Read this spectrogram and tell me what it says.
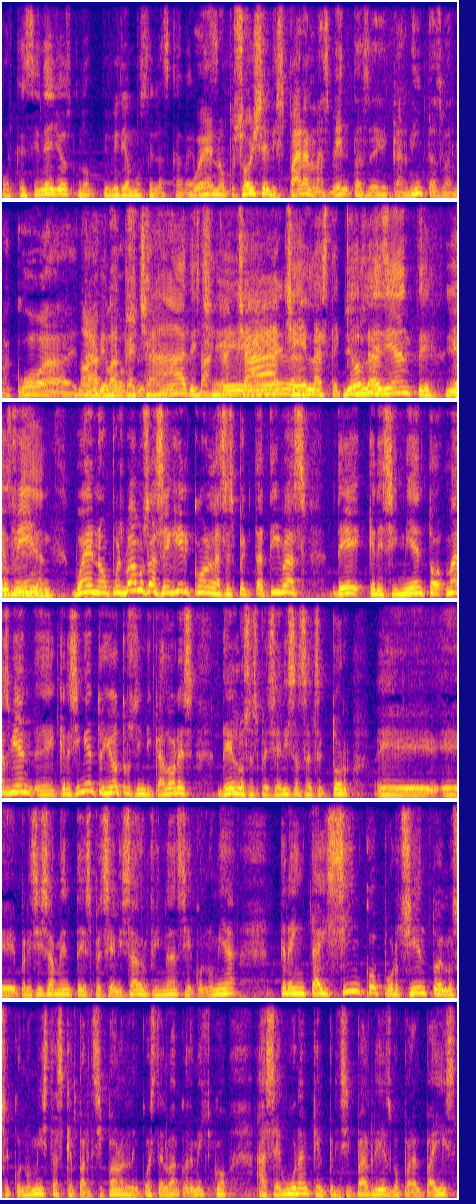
porque sin ellos no viviríamos en las cavernas. Bueno, pues hoy se disparan las ventas de carnitas, barbacoa, de, no, de bacachá, este, de bacachá, chelas, tequilas. Dios mediante, Dios mediante. Bueno, pues vamos a seguir con las expectativas de crecimiento, más bien de crecimiento y otros indicadores de los especialistas del sector eh, eh, precisamente especializado en finanzas y economía. 35% de los economistas que participaron en la encuesta del Banco de México aseguran que el principal riesgo para el país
